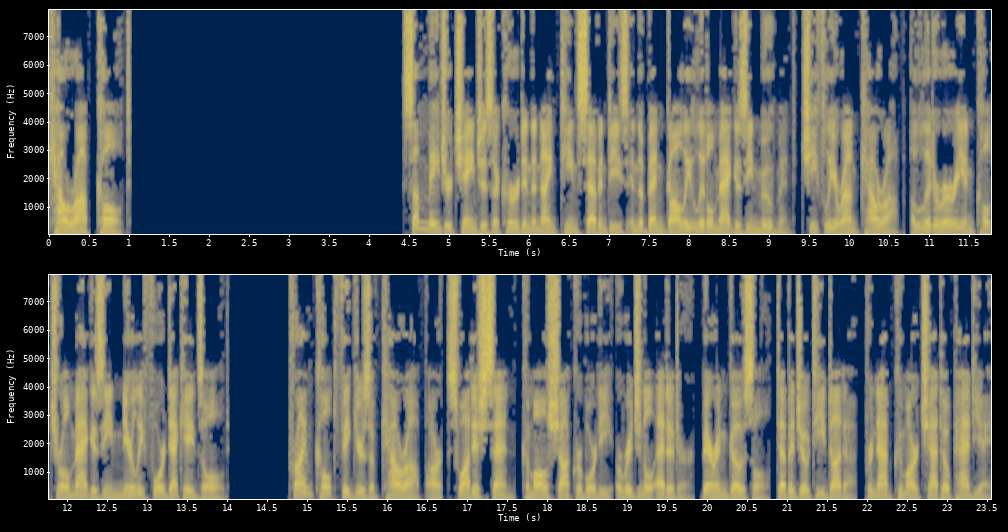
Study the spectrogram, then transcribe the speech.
Kaurab cult Some major changes occurred in the 1970s in the Bengali Little Magazine movement, chiefly around Kaurab, a literary and cultural magazine nearly four decades old. Prime cult figures of Kaurab are, Swadesh Sen, Kamal Chakraborty original editor, Barin Ghosal, Debajyoti Dutta, Pranabkumar Chattopadhyay,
